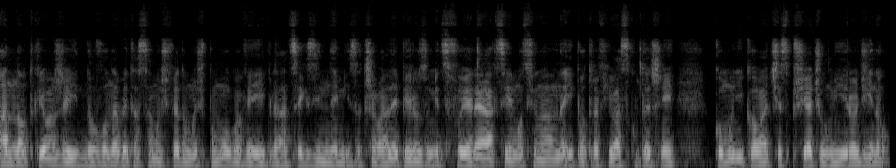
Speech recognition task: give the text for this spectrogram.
Anna odkryła, że jej nowo nabyta samoświadomość pomogła w jej relacjach z innymi. Zaczęła lepiej rozumieć swoje reakcje emocjonalne i potrafiła skuteczniej komunikować się z przyjaciółmi i rodziną.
